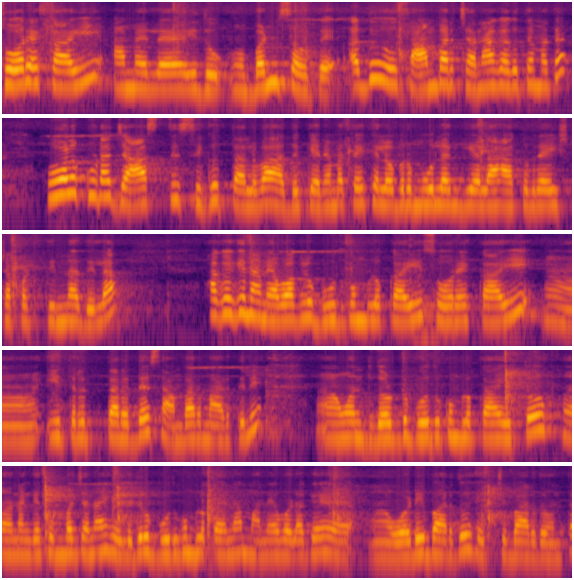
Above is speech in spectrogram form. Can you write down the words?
ಸೋರೆಕಾಯಿ, ಆಮೇಲೆ ಇದು ಬಣ್ಣ ಸೌತೆ. ಅದು ಸಾಂಬಾರು ಚೆನ್ನಾಗಾಗುತ್ತೆ, ಮತ್ತು ಹೋಳು ಕೂಡ ಜಾಸ್ತಿ ಸಿಗುತ್ತಲ್ವ ಅದಕ್ಕೇ ಮತ್ತು ಕೆಲವೊಬ್ಬರು ಮೂಲಂಗಿ ಎಲ್ಲ ಹಾಕಿದ್ರೆ ಇಷ್ಟಪಟ್ಟು ತಿನ್ನೋದಿಲ್ಲ. ಹಾಗಾಗಿ ನಾನು ಯಾವಾಗಲೂ ಬೂದುಗುಂಬಳಕಾಯಿ, ಸೋರೆಕಾಯಿ ಈ ಥರದ ಥರದ್ದೇ ಸಾಂಬಾರು ಮಾಡ್ತೀನಿ. ಒಂದು ದೊಡ್ಡ ಬೂದುಗುಂಬಳಕಾಯಿ ಇತ್ತು. ನನಗೆ ತುಂಬ ಜನ ಹೇಳಿದರು, ಬೂದುಗುಂಬಳಕಾಯಿನ ಮನೆ ಒಳಗೆ ಒಡಿಬಾರ್ದು, ಹೆಚ್ಚಬಾರ್ದು ಅಂತ.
